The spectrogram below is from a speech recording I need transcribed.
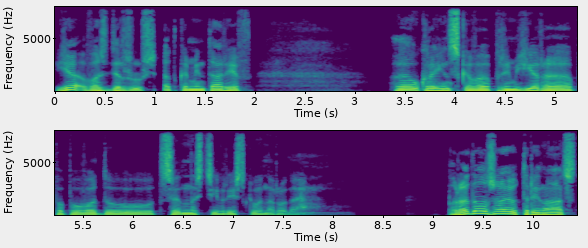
Я воздержусь от комментариев украинского премьера по поводу ценности еврейского народа. Продолжаю 13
